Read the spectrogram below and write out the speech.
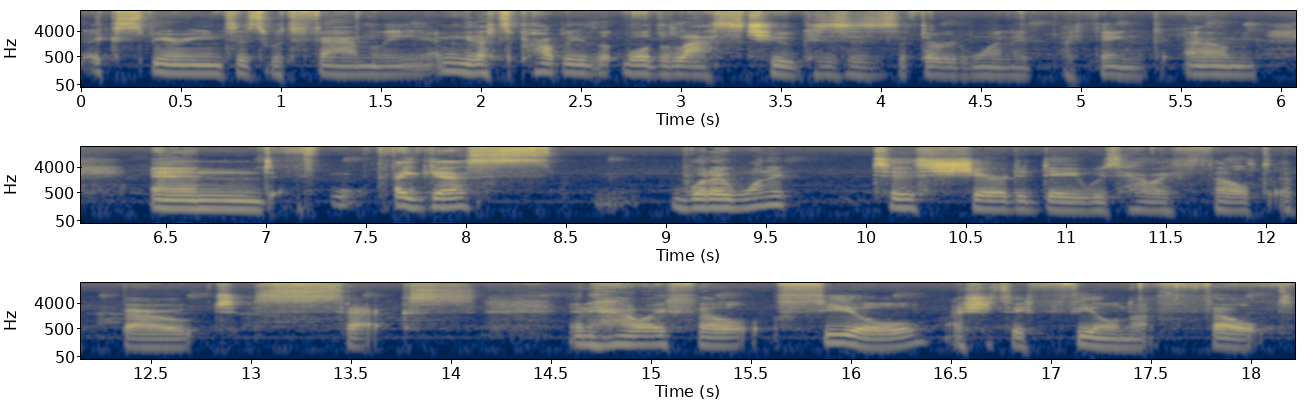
experiences with family. I mean, that's probably, the, well, the last two, because this is the third one, I, I think. Um, and I guess what I wanted to share today was how I felt about sex and how I felt feel I should say feel not felt.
